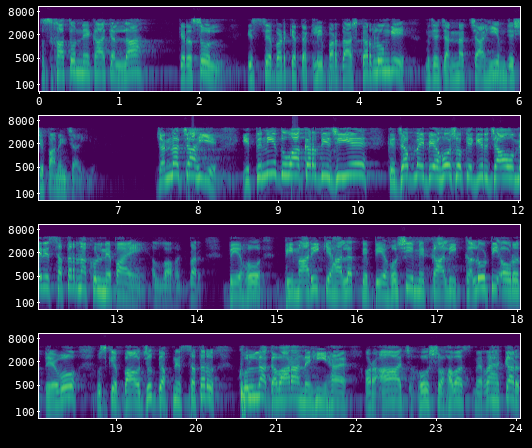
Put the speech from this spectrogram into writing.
तो खातून ने कहा कि अल्लाह, के रसूल, इससे बढ़ के तकलीफ़ बर्दाश्त कर लूँगी, मुझे जन्नत चाहिए, मुझे शिफा नहीं चाहिए। जन्नत चाहिए। इतनी दुआ कर दीजिए कि जब मैं बेहोश होकर गिर जाऊँ, मेरे सतर ना खुलने पाए। अल्लाह अकबर। बेहो, बीमारी की हालत में, बेहोशी में काली, कलोटी औरत है वो। उसके बावजूद अपने सतर खुलना गवारा नहीं है। और आज होश हवस में रहकर,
